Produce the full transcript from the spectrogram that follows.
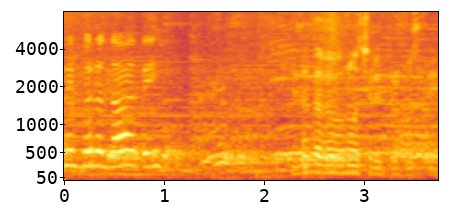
Не бородатий. І за тебе в очередь пропустив.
